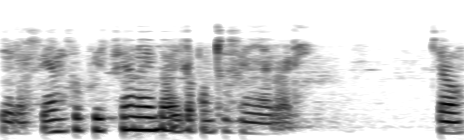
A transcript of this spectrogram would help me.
Que lo sean suscripciones y la contraseña, Gary. Chao.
